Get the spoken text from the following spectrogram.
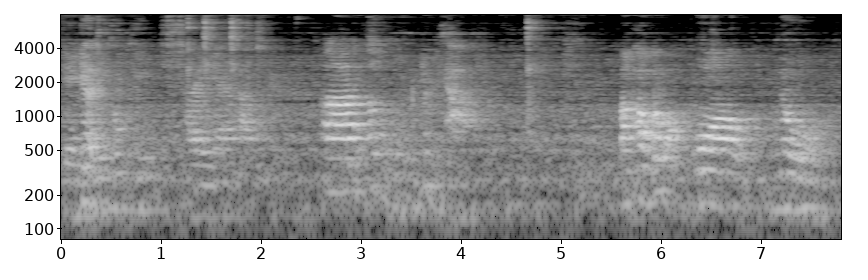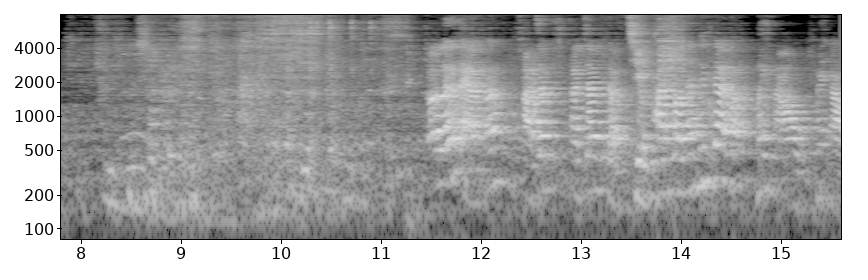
เดี๋ยวเยอะทุกทิศอะไรเงี้ยนะครับเอ่อก็ผมไม่ถามบางคนก็บอก wall no เอ อแล้วแต่นอาจจะอาจจะแบบเฉียบพลันตอนนั้นนึกได้ว่าไม่เอาไม่เอา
